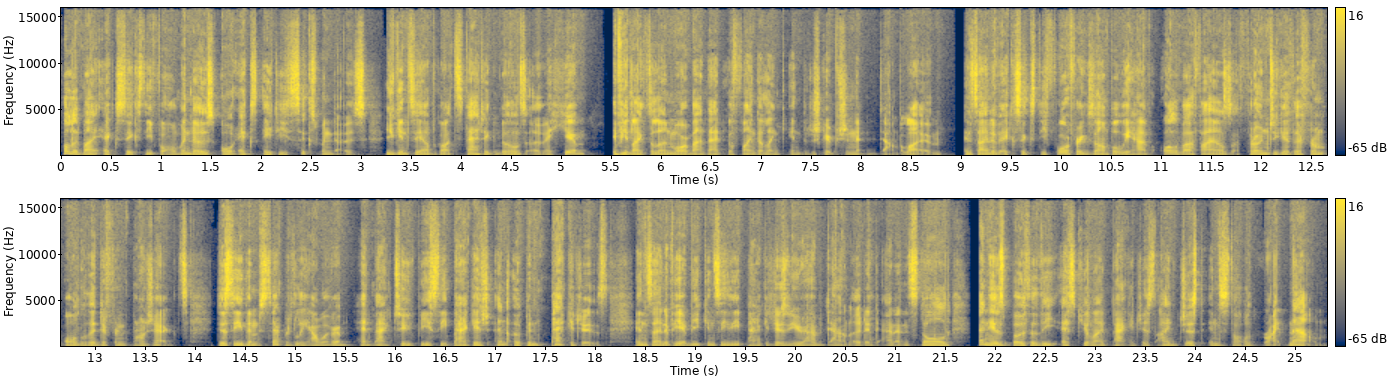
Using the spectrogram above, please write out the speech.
followed by x64 Windows or x86 Windows. You can see I've got static builds over here, if you'd like to learn more about that, you'll find a link in the description down below. Inside of x64, for example, we have all of our files thrown together from all of the different projects. To see them separately, however, head back to VC Package and open Packages. Inside of here, you can see the packages you have downloaded and installed, and here's both of the SQLite packages I just installed right now.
